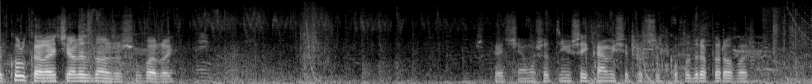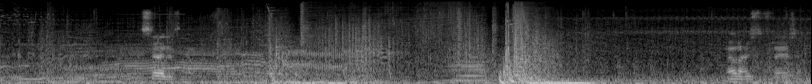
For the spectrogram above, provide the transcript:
Y, Kulka leci, ale zdążysz, uważaj. Czekajcie, ja muszę tymi szejkami się pod szybko podreperować. Lasery znowu. Dobra, chodź do frajerza.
